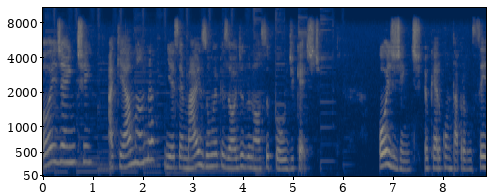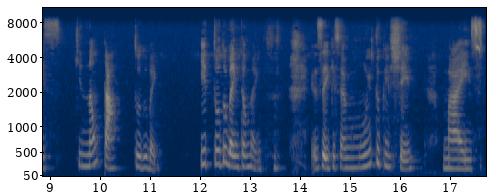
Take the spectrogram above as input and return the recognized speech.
Oi, gente! Aqui é a Amanda e esse é mais um episódio do nosso podcast. Hoje, gente, eu quero contar para vocês que não tá tudo bem. E tudo bem também. Eu sei que isso é muito clichê, mas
